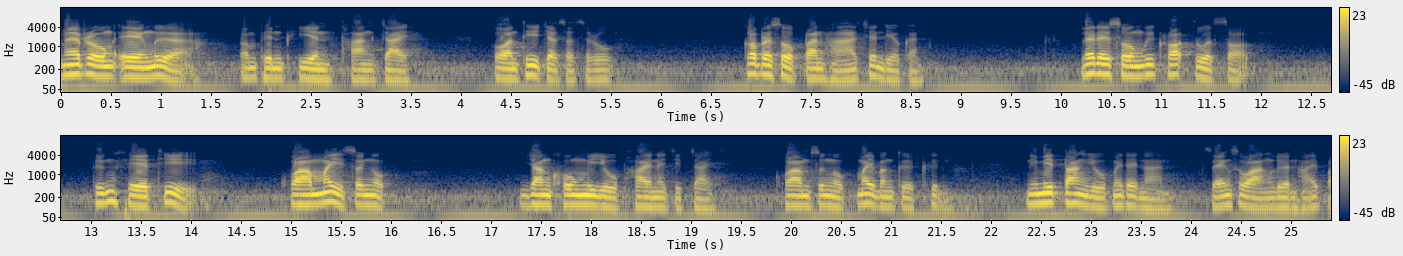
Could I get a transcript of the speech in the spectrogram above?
แม้พระองค์เองเมื่อบำเพ็ญเพียรทางใจ ก่อนที่จะสัสรุก็ประสบปัญหาเช่นเดียวกัน และได้ทรงวิเคราะห์ตรวจสอบ ถึงเหตุที่ความไม่สงบ ยังคงมีอยู่ภายในจิตใจ ความสงบไม่บังเกิดขึ้น นิมิตตั้งอยู่ไม่ได้นาน แสงสว่างเลือนหายไป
